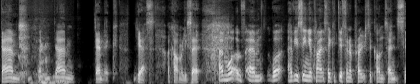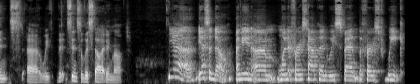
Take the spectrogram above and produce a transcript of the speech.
damn damn demic. Yes, I can't really say it. And what have um, what have you seen your clients take a different approach to content since uh, we since all this started in March? Yeah, yes and no. I mean, um, when it first happened, we spent the first week,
